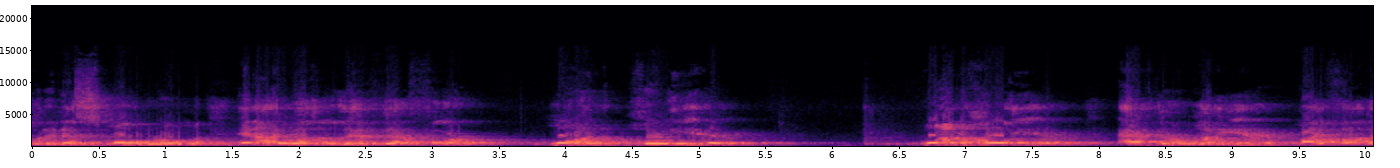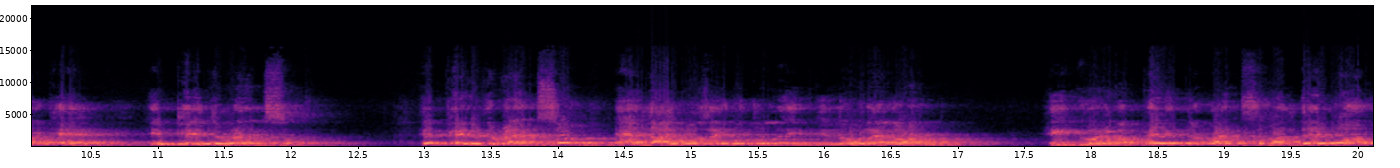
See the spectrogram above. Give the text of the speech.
put in a small room. And I was left there for one whole year. One whole year. After one year, my father came. He paid the ransom. He paid the ransom, and I was able to leave. You know what I learned? He could have paid the ransom on day one.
